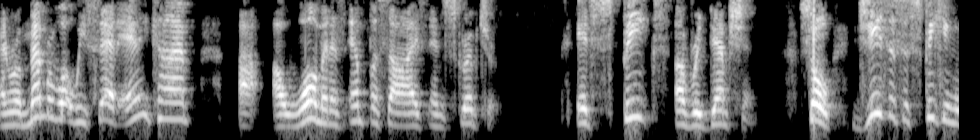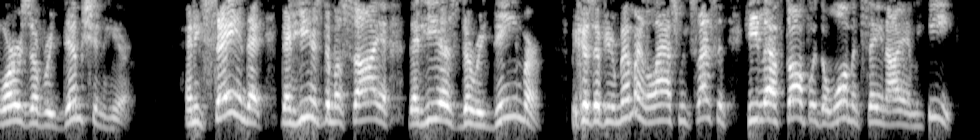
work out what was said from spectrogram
And remember what we said: anytime a, a woman is emphasized in scripture, it speaks of redemption. So Jesus is speaking words of redemption here. And he's saying that, that he is the Messiah, that he is the Redeemer. Because if you remember in last week's lesson, he left off with the woman saying, I am he,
